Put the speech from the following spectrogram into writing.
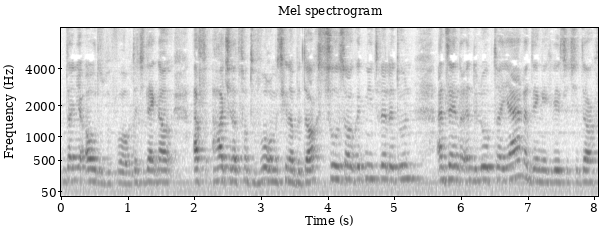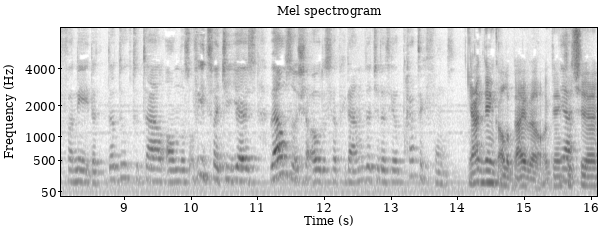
dan je ouders bijvoorbeeld? Dat je denkt, nou, had je dat van tevoren misschien al bedacht, zo zou ik het niet willen doen? En zijn er in de loop der jaren dingen geweest dat je dacht van nee, dat, dat doe ik totaal anders? Of iets wat je juist wel zoals je ouders hebt gedaan, omdat je dat heel prettig vond? Ja, ik denk allebei wel. Ik denk Ja. dat je,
